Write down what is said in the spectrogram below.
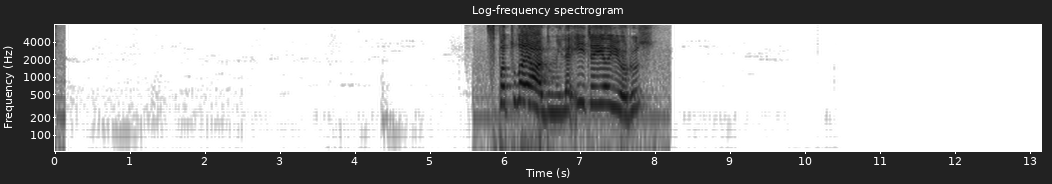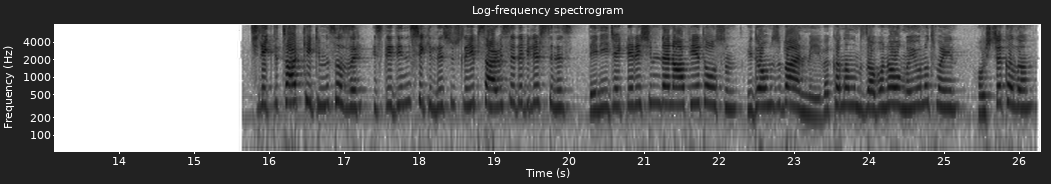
Spatula yardımıyla iyice yayıyoruz. Çilekli tart kekimiz hazır. İstediğiniz şekilde süsleyip servis edebilirsiniz. Deneyeceklere şimdiden afiyet olsun. Videomuzu beğenmeyi ve kanalımıza abone olmayı unutmayın. Hoşçakalın.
